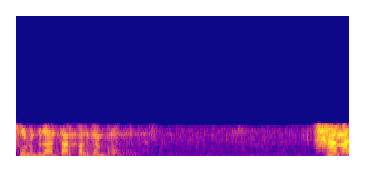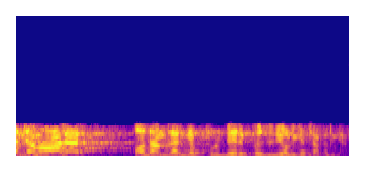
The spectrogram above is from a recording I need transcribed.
pul bilan tarqalgan birodarlar. Hamma jamoalar odamlarga pul berib o'zini yo'liga chaqirgan.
